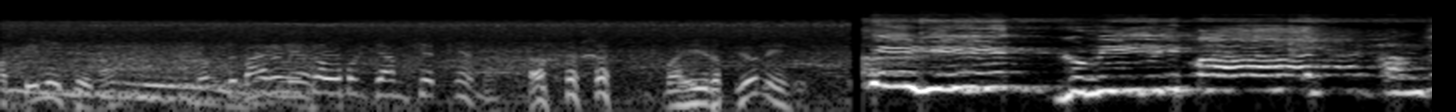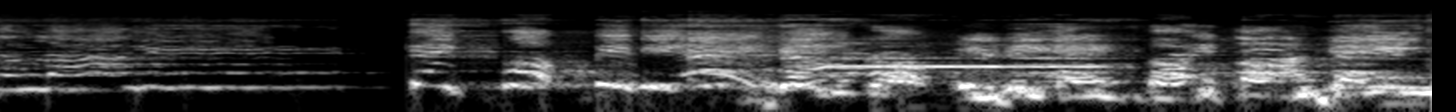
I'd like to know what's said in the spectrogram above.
Mabilis eh. No? Parang ikaw mag-jump shot niyan. Mahirap yun eh. Bihit, lumilipad, hanggang langit. Game po, PBA! Game po, PBA! Ito, ito ang game!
